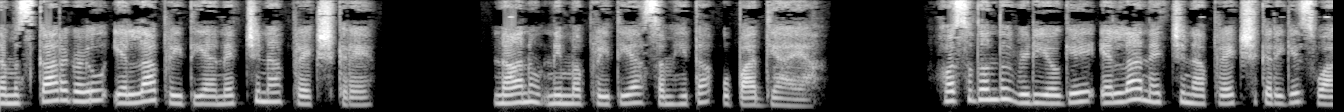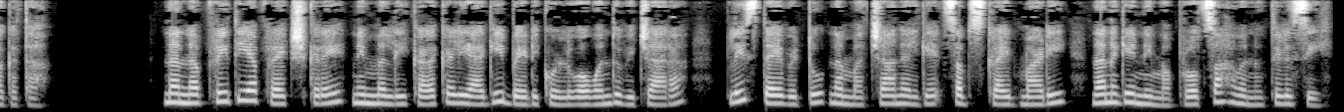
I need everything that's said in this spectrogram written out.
ನಮಸ್ಕಾರಗಳು ಎಲ್ಲಾ ಪ್ರೀತಿಯ ನೆಚ್ಚಿನ ಪ್ರೇಕ್ಷಕರೇ. ನಾನು ನಿಮ್ಮ ಪ್ರೀತಿಯ ಸಂಹಿತ ಉಪಾಧ್ಯಾಯ. ಹೊಸದೊಂದು ವಿಡಿಯೋಗೆ ಎಲ್ಲಾ ನೆಚ್ಚಿನ ಪ್ರೇಕ್ಷಕರಿಗೆ ಸ್ವಾಗತ. ನನ್ನ ಪ್ರೀತಿಯ ಪ್ರೇಕ್ಷಕರೇ, ನಿಮ್ಮಲ್ಲಿ ಕಳಕಳಿಯಾಗಿ ಬೇಡಿಕೊಳ್ಳುವ ಒಂದು ವಿಚಾರ ಪ್ಲೀಸ್ ದಯವಿಟ್ಟು ನಮ್ಮ ಚಾನೆಲ್ಗೆ ಸಬ್ಸ್ಕ್ರೈಬ್ ಮಾಡಿ, ನನಗೆ ನಿಮ್ಮ ಪ್ರೋತ್ಸಾಹವನ್ನು ತಿಳಿಸಿ.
